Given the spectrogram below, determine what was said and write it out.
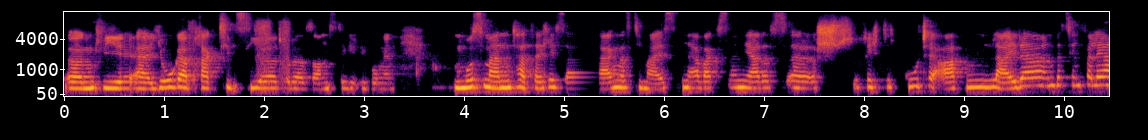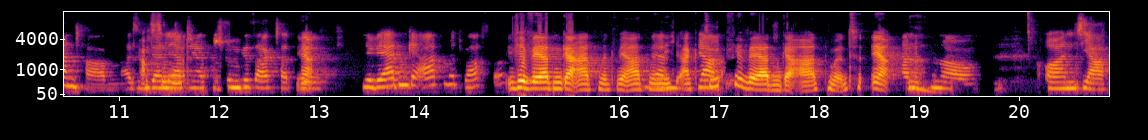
irgendwie äh, Yoga praktiziert oder sonstige Übungen, muss man tatsächlich sagen, dass die meisten Erwachsenen ja das äh, richtig gute Atmen leider ein bisschen verlernt haben. Also wie Absolut. der Lehrer ja schon gesagt hat, ja. wir, wir, werden geatmet, was das? Wir werden geatmet, wir atmen werden, nicht aktiv, ja. wir werden geatmet. Ja. Ganz genau. Und ja,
